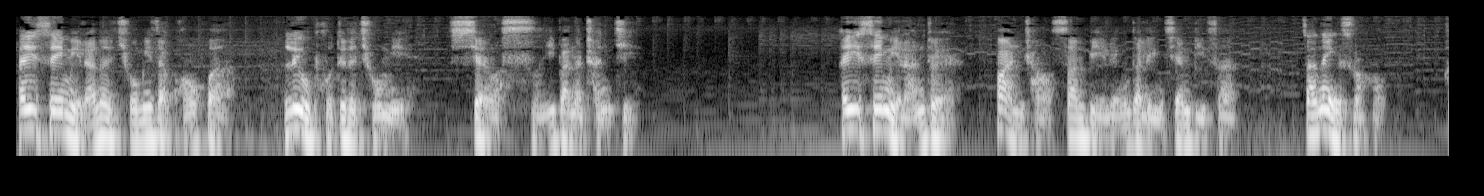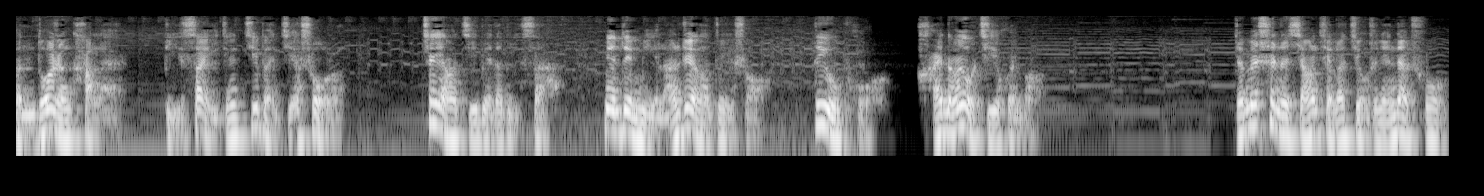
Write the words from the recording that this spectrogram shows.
AC 米兰的球迷在狂欢，利物浦队的球迷陷入死一般的沉寂。AC 米兰队半场三比零的领先比分，在那个时候，很多人看来比赛已经基本结束了。这样级别的比赛，面对米兰这样的对手。利物浦还能有机会吗？人们甚至想起了九十年代初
